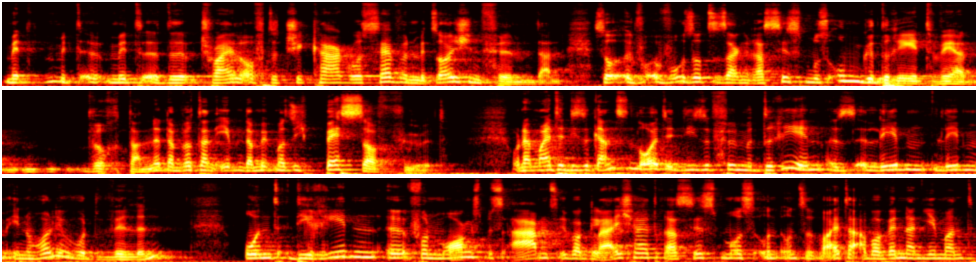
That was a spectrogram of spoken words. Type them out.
mit, mit, äh, mit uh, The Trial of the Chicago Seven, mit solchen Filmen dann, so, wo sozusagen Rassismus umgedreht werden wird dann. Ne? Dann wird dann eben, damit man sich besser fühlt. Und er meinte, diese ganzen Leute, die diese Filme drehen, leben, leben in Hollywood-Villen und die reden äh, von morgens bis abends über Gleichheit, Rassismus und, und so weiter. Aber wenn dann jemand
